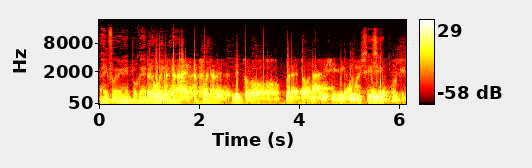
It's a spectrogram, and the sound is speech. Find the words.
Ahí fue en época de Pero bueno, está, está fuera de, todo fuera de todo análisis, digamos, ese número porque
